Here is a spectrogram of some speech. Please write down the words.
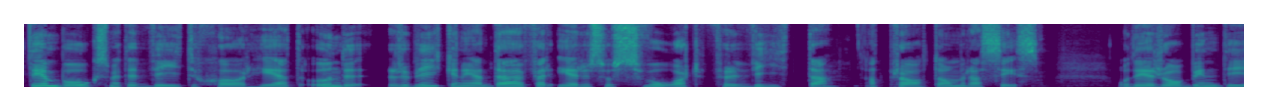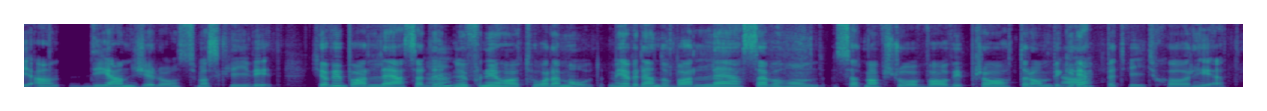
det är en bok som heter Vit skörhet. Under rubriken är Därför är det så svårt för vita att prata om rasism. Och Det är Robin DiAngelo som har skrivit. Jag vill bara läsa, mm. nu får ni ha tålamod, men jag vill ändå bara läsa vad hon, så att man förstår vad vi pratar om, begreppet ja. vit skörhet.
